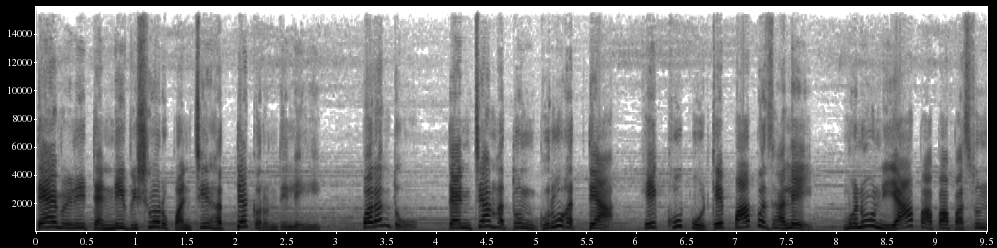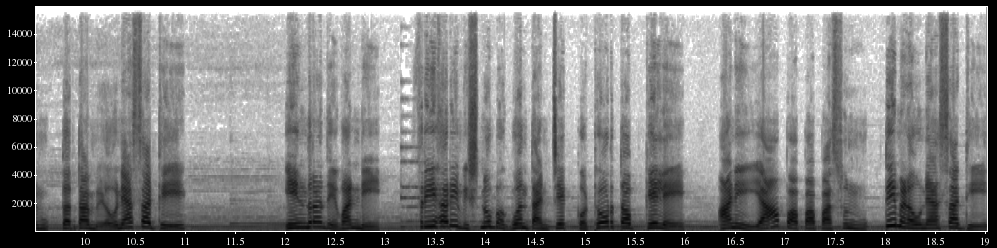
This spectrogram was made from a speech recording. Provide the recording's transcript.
त्यावेळी त्यांनी विश्वरूपांची हत्या करून दिली. परंतु त्यांच्या हातून गुरुहत्या हे खूप मोठे पाप झाले म्हणून या पापापासून मुक्तता मिळवण्यासाठी इंद्रदेवांनी श्रीहरी विष्णू भगवंतांचे कठोर तप केले आणि या पापापासून मुक्ती मिळवण्यासाठी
